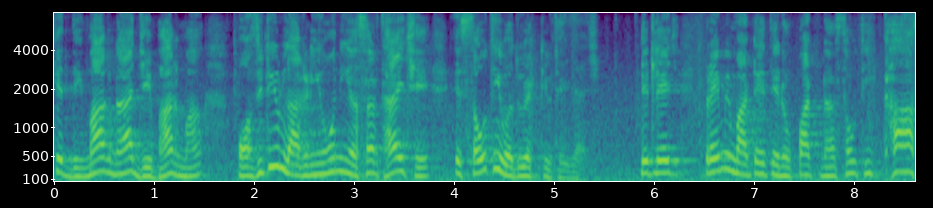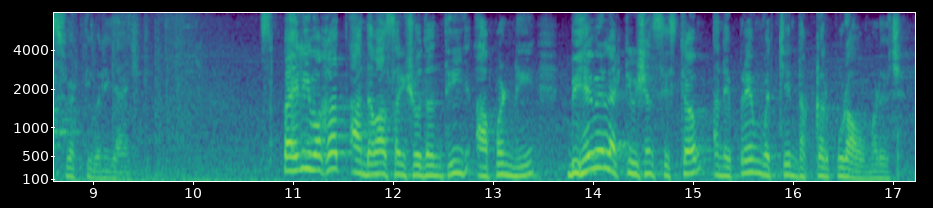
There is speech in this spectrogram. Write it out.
કે દિમાગના જે ભાગમાં પોઝિટિવ લાગણીઓની અસર થાય છે, એ સૌથી વધુ એક્ટિવ થઈ જાય છે. એટલે જ પ્રેમી માટે તેનો પાર્ટનર સૌથી ખાસ વ્યક્તિ બની જાય છે. પહેલી વખત આ નવા સંશોધનથી જ આપણને બિહેવિયરલ એક્ટિવેશન સિસ્ટમ અને પ્રેમ વચ્ચે નક્કર પુરાવો મળ્યો છે.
